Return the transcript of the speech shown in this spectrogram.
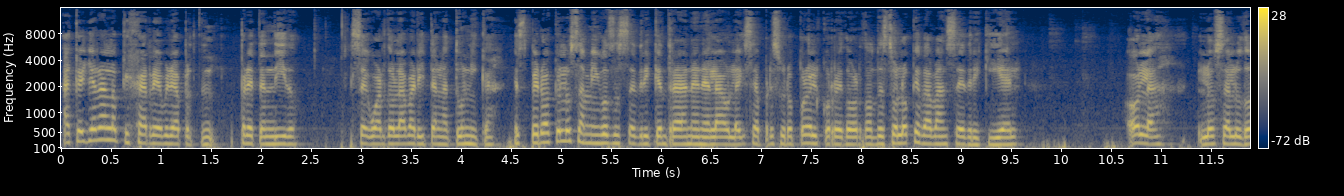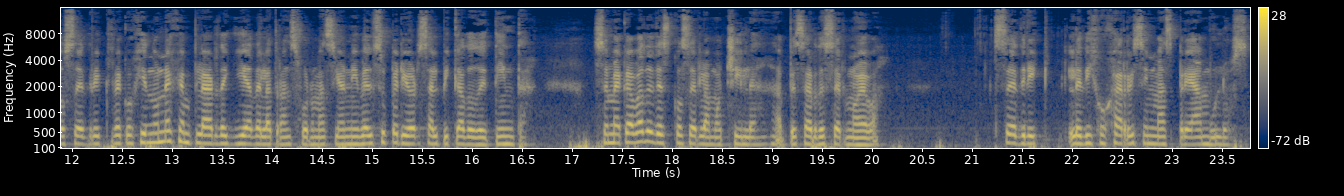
Aquello era lo que Harry habría pretendido. Se guardó la varita en la túnica, esperó a que los amigos de Cedric entraran en el aula y se apresuró por el corredor donde solo quedaban Cedric y él. Hola, lo saludó Cedric, recogiendo un ejemplar de guía de la transformación nivel superior salpicado de tinta. Se me acaba de descoser la mochila, a pesar de ser nueva. Cedric, le dijo Harry sin más preámbulos.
